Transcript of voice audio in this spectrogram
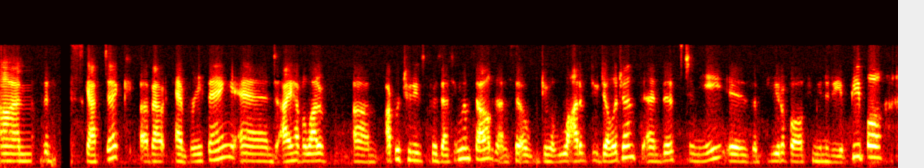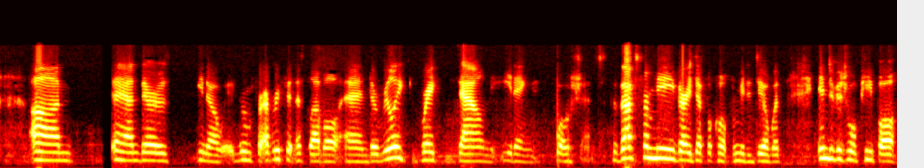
I'm the skeptic about everything, and I have a lot of um, opportunities presenting themselves, and so do a lot of due diligence. And this, to me, is a beautiful community of people. Um, and there's you know room for every fitness level, and they really break down the eating quotient. So that's for me very difficult for me to deal with individual people,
